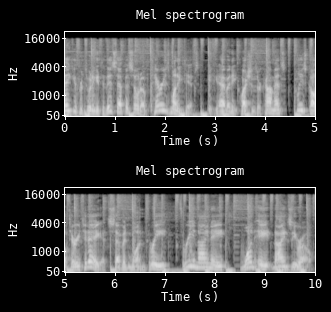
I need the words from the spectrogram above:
Thank you for tuning into this episode of Terry's Money Tips. If you have any questions or comments, please call Terry today at 713 398 1890.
